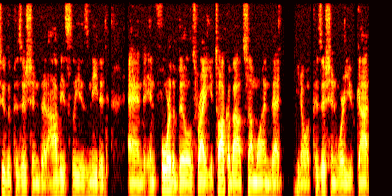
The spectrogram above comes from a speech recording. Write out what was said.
to the position that obviously is needed. And in for the Bills, right? You talk about someone that, you know, a position where you've got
